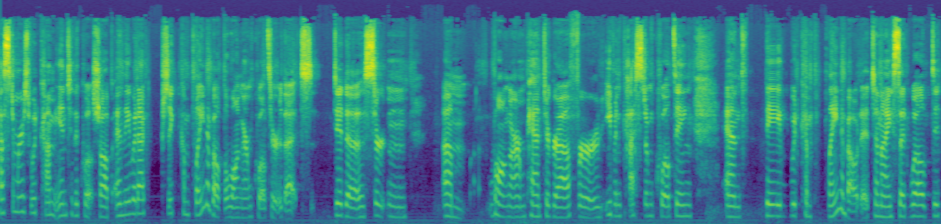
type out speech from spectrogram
customers would come into the quilt shop and they would actually complain about the long arm quilter that did a certain um, long arm pantograph or even custom quilting and they would complain about it. And i said well did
